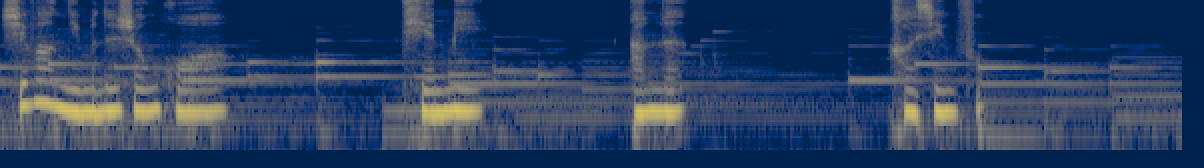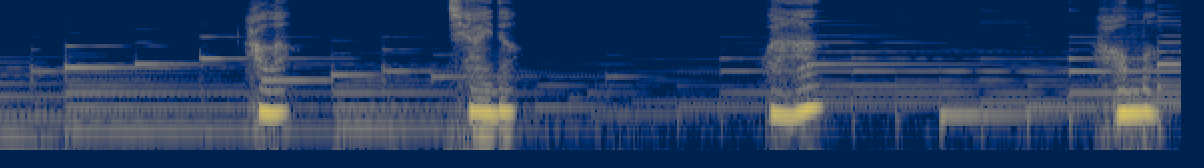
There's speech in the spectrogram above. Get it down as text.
希望你们的生活甜蜜安稳和幸福。好了亲爱的晚安。あん。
